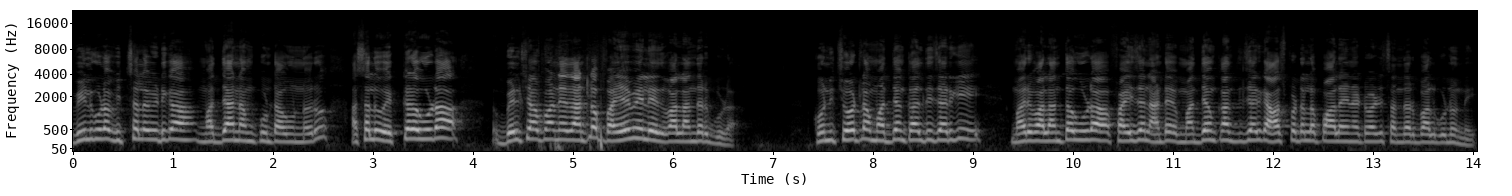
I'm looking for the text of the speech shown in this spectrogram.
వీళ్ళు కూడా విచ్చలవిడిగా మద్యాన్ని అమ్ముకుంటూ ఉన్నారు. అసలు ఎక్కడ కూడా బెల్ట్ షాప్ అనే దాంట్లో భయమే లేదు వాళ్ళందరికీ కూడా. కొన్ని చోట్ల మద్యం కల్తీ జరిగి మరి వాళ్ళంతా కూడా ఫైజల్ అంటే మద్యం కల్తీ జరిగి హాస్పిటల్లో పాలైనటువంటి సందర్భాలు కూడా ఉన్నాయి.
